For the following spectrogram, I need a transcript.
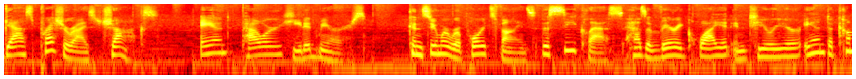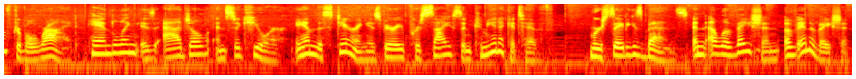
gas pressurized shocks, and power heated mirrors. Consumer Reports finds the C-Class has a very quiet interior and a comfortable ride. Handling is agile and secure, and the steering is very precise and communicative. Mercedes-Benz, an elevation of innovation.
